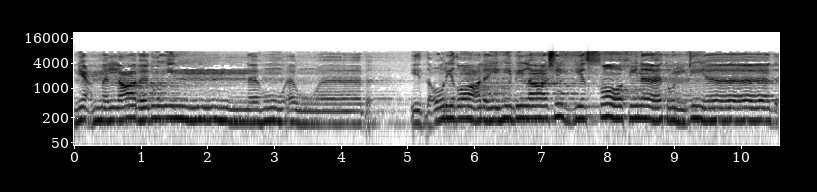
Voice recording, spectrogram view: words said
نعم العبد إنه أواب. إذ عرض عليه بالعشي الصافنات الجياد.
